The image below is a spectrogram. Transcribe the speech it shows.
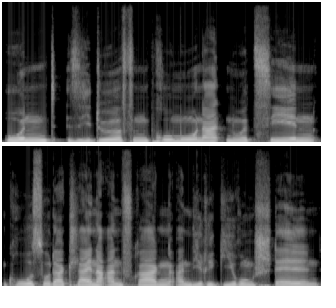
Und sie dürfen pro Monat nur zehn große oder kleine Anfragen an die Regierung stellen.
